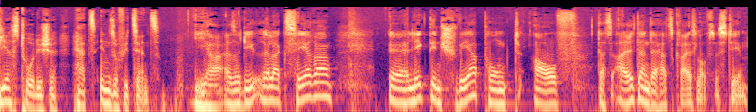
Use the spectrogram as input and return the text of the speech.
diastolische Herzinsuffizienz? Ja, also die Relaxera äh, legt den Schwerpunkt auf das alternde Herz-Kreislauf-System.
